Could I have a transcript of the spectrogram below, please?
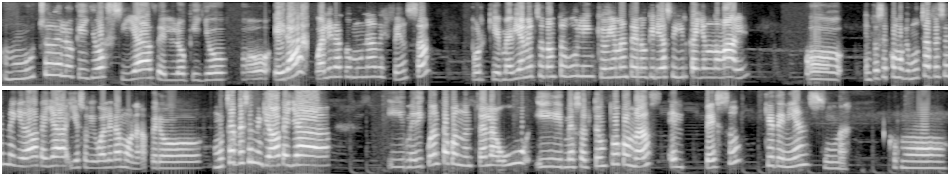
mucho de lo que yo hacía, de lo que yo era, cuál era como una defensa, porque me habían hecho tanto bullying que obviamente no quería seguir cayendo mal. O, entonces como que muchas veces me quedaba callada, y eso que igual era mona, pero muchas veces me quedaba callada y me di cuenta cuando entré a la U y me solté un poco más el peso que tenía encima. Como...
